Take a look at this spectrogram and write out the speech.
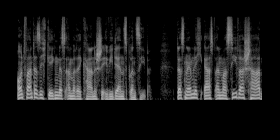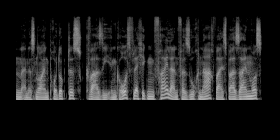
und wandte sich gegen das amerikanische Evidenzprinzip. dass nämlich erst ein massiver Schaden eines neuen Produktes quasi im großflächigen Freilandversuch nachweisbar sein muss,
